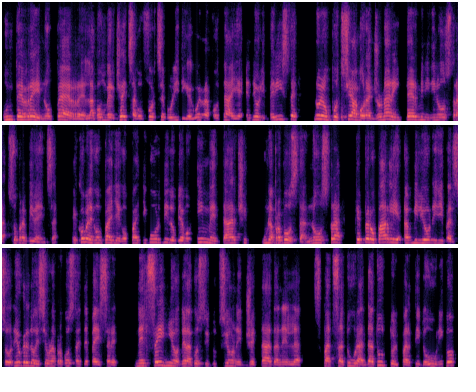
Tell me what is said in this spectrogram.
un terreno per la convergenza con forze politiche, guerrafondaie e neoliberiste, noi non possiamo ragionare in termini di nostra sopravvivenza e come le compagne e i compagni curdi dobbiamo inventarci una proposta nostra che però parli a milioni di persone. Io credo che sia una proposta che debba essere nel segno della Costituzione gettata nel spazzatura da tutto il partito unico,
